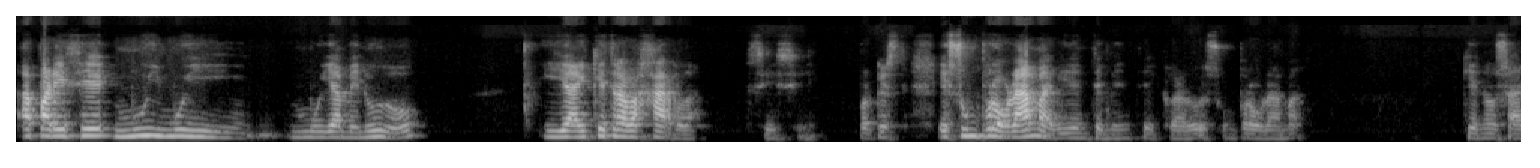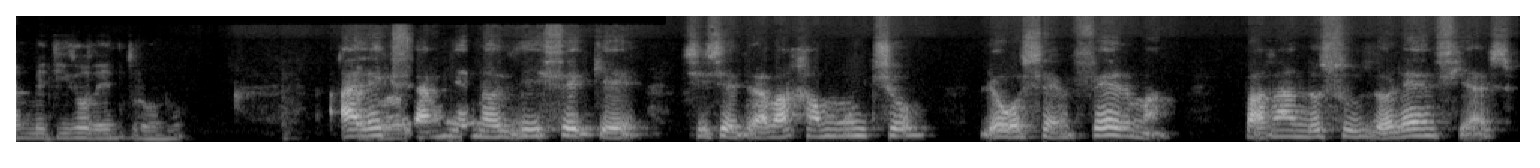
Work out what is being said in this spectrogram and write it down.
aparece muy, muy, muy a menudo y hay que trabajarla. Sí, sí. Porque es, es un programa, evidentemente, claro, es un programa que nos han metido dentro, ¿no? Alex también nos dice que si se trabaja mucho, luego se enferma pagando sus dolencias.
